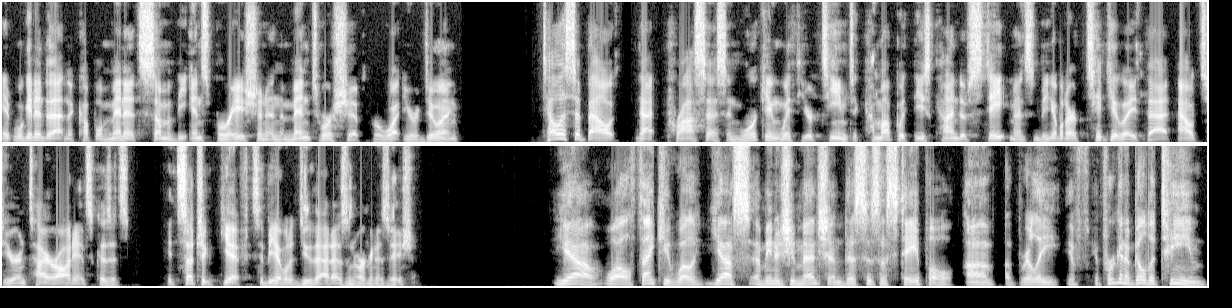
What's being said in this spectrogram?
it, we'll get into that in a couple of minutes, some of the inspiration and the mentorship for what you're doing. Tell us about that process and working with your team to come up with these kind of statements and being able to articulate that out to your entire audience because it's it's such a gift to be able to do that as an organization. Yeah, well, thank you. Well, yes, I mean, as you mentioned, this is a staple of, of really if if we're going to build a team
